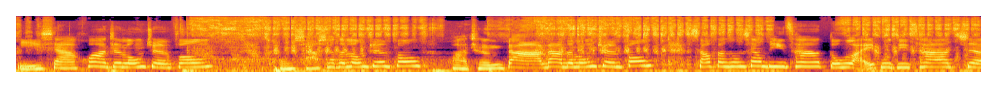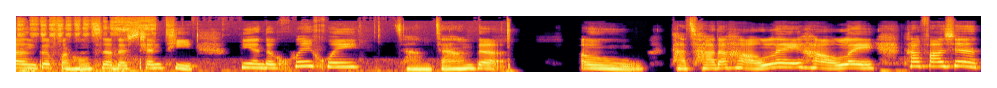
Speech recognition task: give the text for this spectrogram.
一下画着龙卷风，从小小的龙卷风画成大大的龙卷风，小粉红橡皮擦都来不及擦，整个粉红色的身体变得灰灰脏脏的。哦，他擦的好累，好累。他发现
